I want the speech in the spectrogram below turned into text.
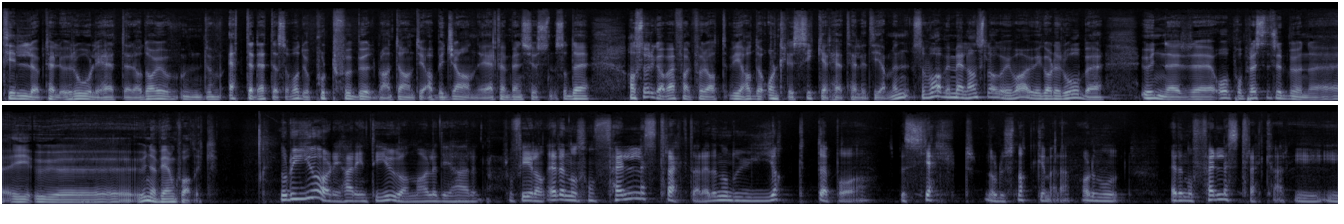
tilløp til uroligheter. og jo, Etter dette så var det jo portforbud bl.a. i Abidjan i Elfenbenskysten. Så det, han sørga i hvert fall for at vi hadde ordentlig sikkerhet hele tida. Men så var vi med landslaget, og vi var jo i garderobe under, eh, og på pressetribunet under VM-kvalik. Når du gjør de her intervjuene med alle de her profilene, er det noe sånn fellestrekk der? Er det noe du jakter på spesielt når du snakker med dem? Noe, er det noe fellestrekk her i, i,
